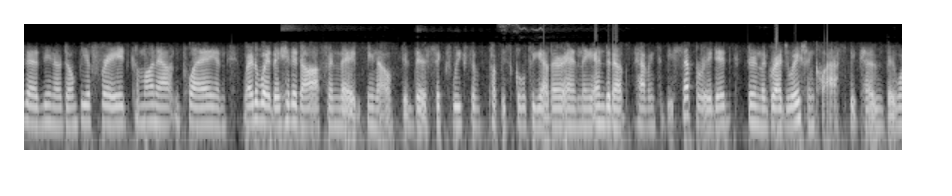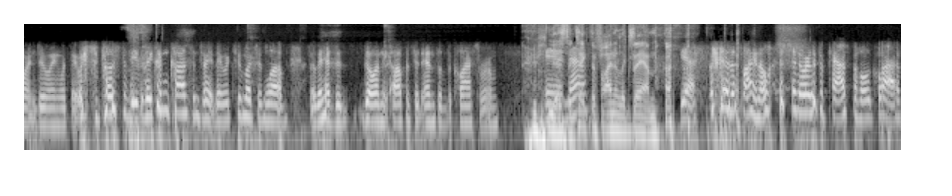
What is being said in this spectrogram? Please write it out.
said, you know, don't be afraid, come on out and play and right away they hit it off and they, you know, did their 6 weeks of puppy school together and they ended up having to be separated during the graduation class because they weren't doing what they were supposed to be. They couldn't concentrate. They were too much in love. So they had to go on the opposite ends of the classroom. yes, to take the final exam. yes, the final, in order to pass the whole class.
